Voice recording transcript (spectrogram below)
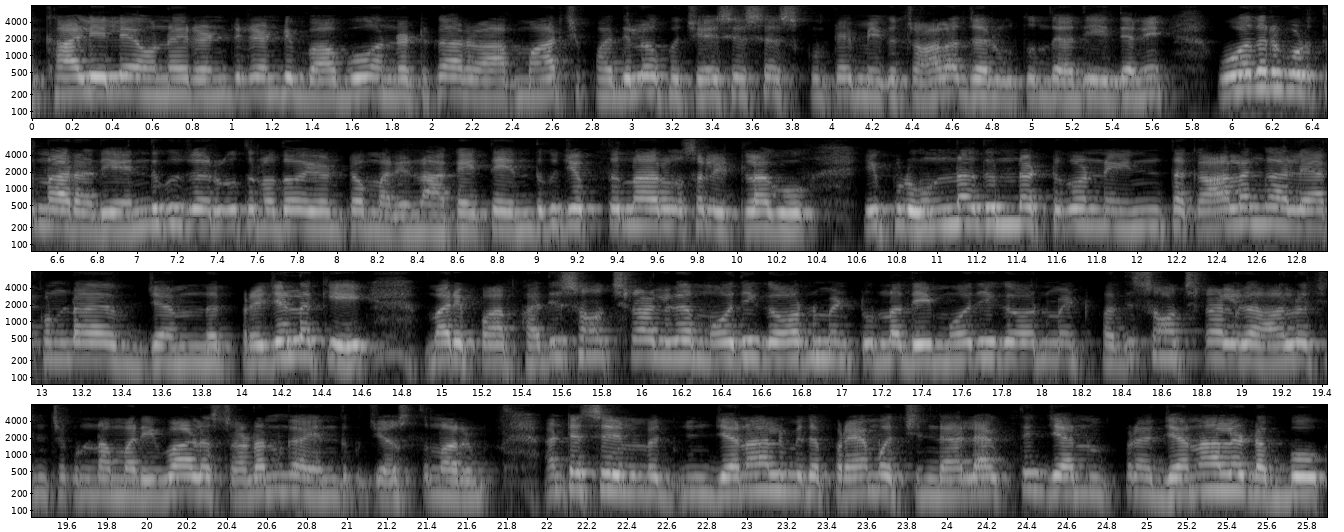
ఖాళీలే ఉన్నాయి రండి రండి బాబు అన్నట్టుగా మార్చి పదిలోపు చేసేసేసుకుంటే మీకు చాలా జరుగుతుంది అది ఇది అని ఓదర కొడుతున్నారు. అది ఎందుకు జరుగుతున్నదో ఏంటో మరి నాకైతే ఎందుకు చెప్తున్నారు అసలు ఇట్లాగూ? ఇప్పుడు ఉన్నది ఉన్నట్టుగా ఇంతకాలంగా లేకుండా జ- ప్రజలకి మరి ప పది సంవత్సరాలుగా మోదీ గవర్నమెంట్ ఉన్నది. మోదీ గవర్నమెంట్ పది సంవత్సరాలుగా ఆలోచించకుండా మరి ఇవాళ సడన్గా ఎందుకు చేస్తున్నారు? అంటే జనాల మీద ప్రేమ వచ్చిందా? లేకపోతే జన ప్ర- జనాల డబ్బు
